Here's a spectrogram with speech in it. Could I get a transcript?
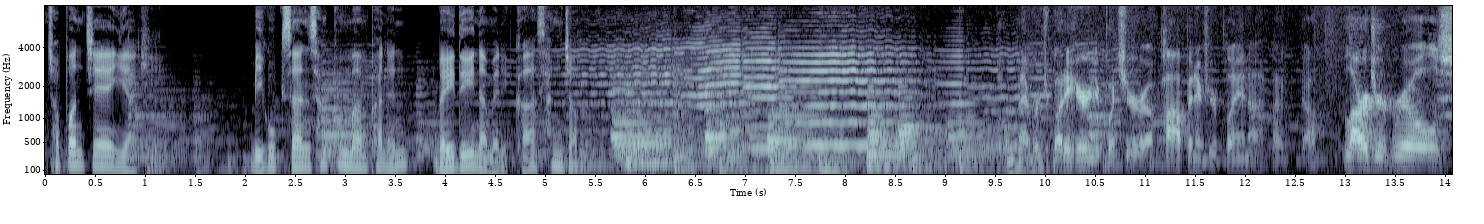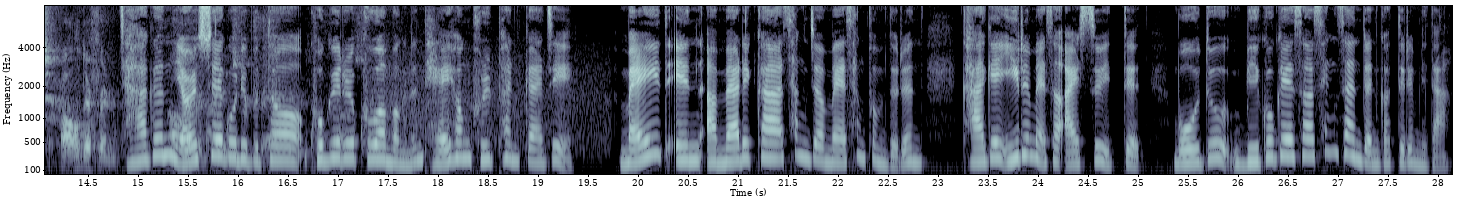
첫 번째 이야기 미국산 상품만 파는 Made in America 상점 buddy here. You put your pop in if you're playing a, a, a larger grills, all different. 작은 열쇠 고리부터 고기를 구워 먹는 대형 불판까지 Made in America 상점의 상품들은 가게 이름에서 알 수 있듯 모두 미국에서 생산된 것들입니다.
